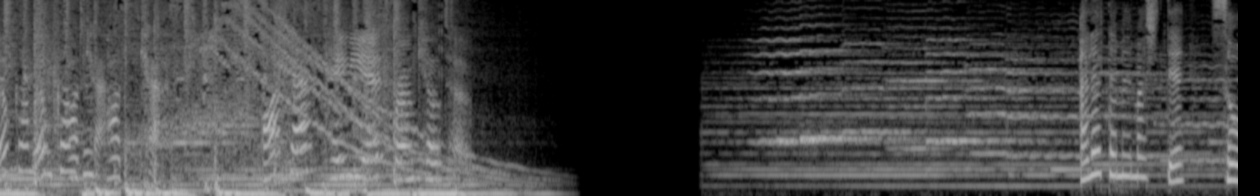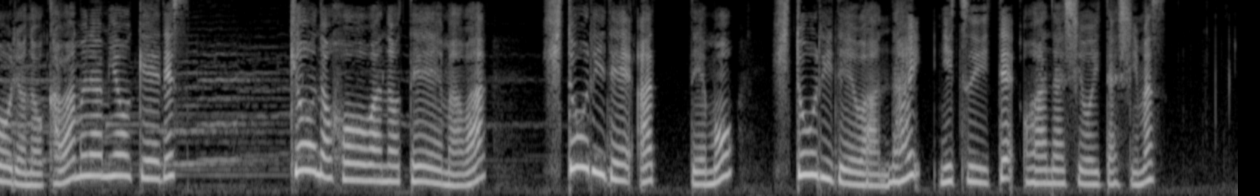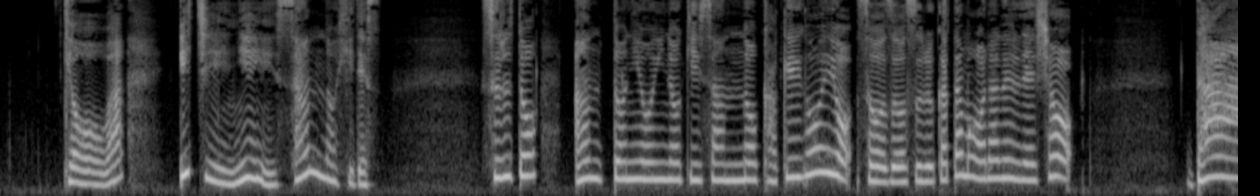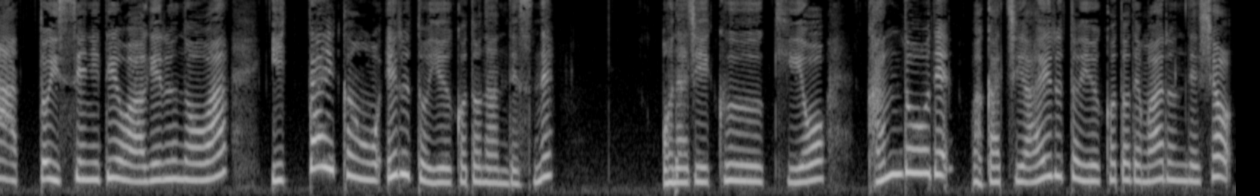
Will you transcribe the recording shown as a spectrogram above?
Welcome, Welcome to podcast. Podcast KBS from Kyoto. 改めまして、僧侶の河村明慶です。今日の法話のテーマは、一人であっても一人ではないについてお話をいたします。今日は123の日です。すると、アントニオ猪木さんの掛け声を想像する方もおられるでしょう。だーっと一斉に手を挙げるのは一体感を得るということなんですね。同じ空気を感動で分かち合えるということでもあるんでしょう。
